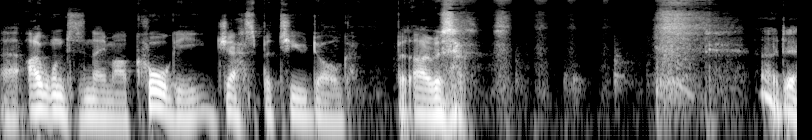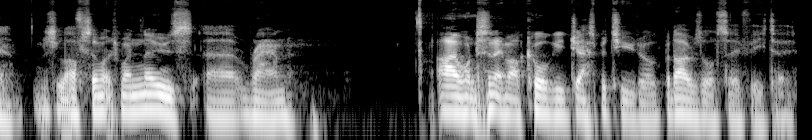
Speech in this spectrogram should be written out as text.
Uh, I wanted to name our corgi Jasper Two Dog, but I was. oh dear, I just laughed so much my nose uh, ran. I wanted to name our corgi Jasper Two Dog, but I was also vetoed.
